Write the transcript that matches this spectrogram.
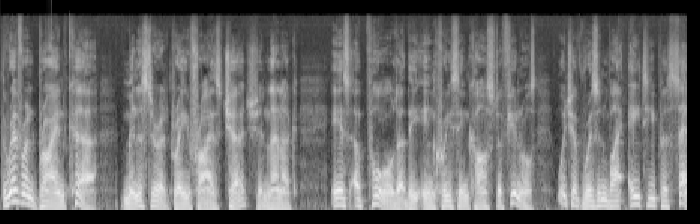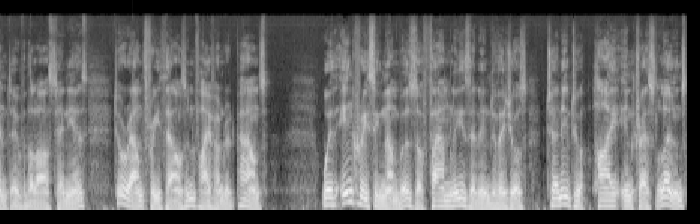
The Reverend Bryan Kerr, minister at Greyfriars Church in Lanark, is appalled at the increasing cost of funerals, which have risen by 80% over the last 10 years to around £3,500 with increasing numbers of families and individuals turning to high interest loans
